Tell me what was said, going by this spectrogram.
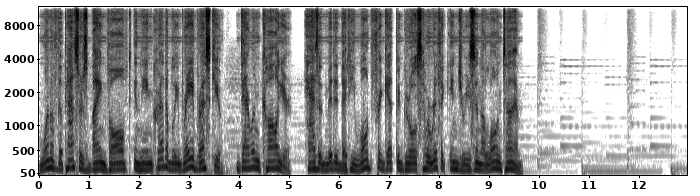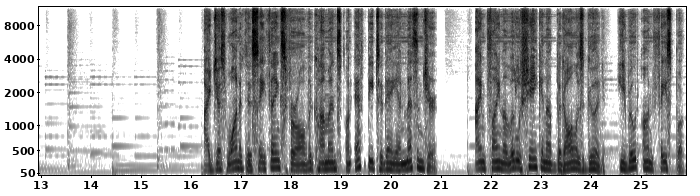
One of the passers-by involved in the incredibly brave rescue, Darren Collier, has admitted that he won't forget the girls' horrific injuries in a long time. I just wanted to say thanks for all the comments on FB today and Messenger. I'm fine a little shaken up but all is good, he wrote on Facebook.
